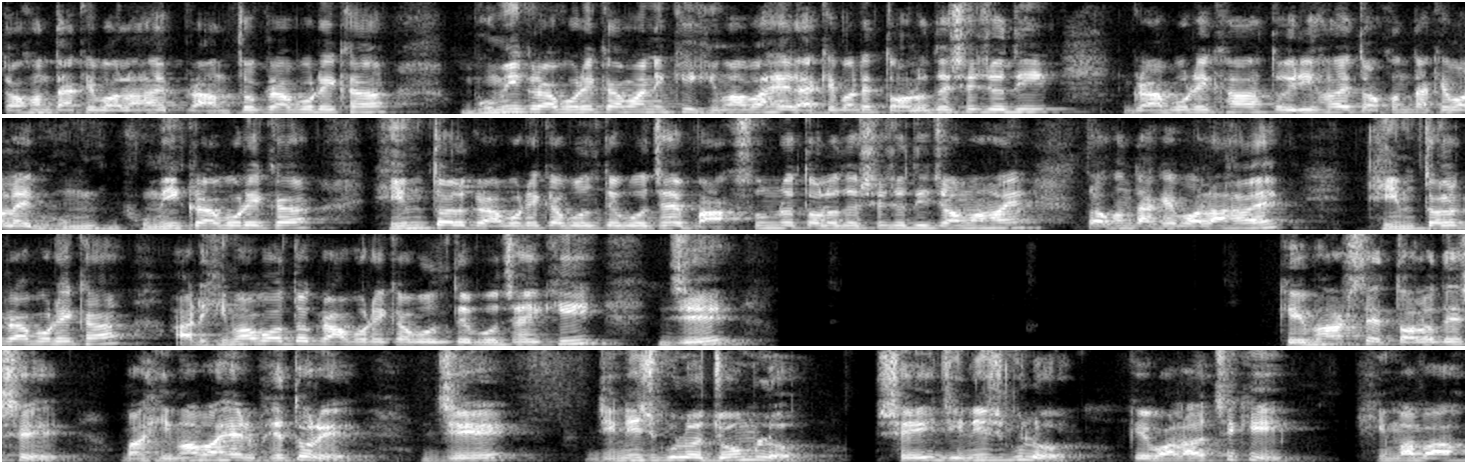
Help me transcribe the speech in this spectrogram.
তখন তাকে বলা হয় প্রান্ত গ্রাবরেখা ভূমি গ্রাবরেখা মানে কি? হিমাবাহের একেবারে তলদেশে যদি গ্রাবরেখা তৈরি হয়, তখন তাকে বলা হয় ভূমি গ্রাবরেখা হিমতল গ্রাবরেখা বলতে বোঝায় বাকশূন্য তলদেশে যদি জমা হয়, তখন তাকে বলা হয় হিমতল গ্রাবরেখা। আর হিমাবদ্ধ গ্রাবরেখা বলতে বোঝায় কি? যে কেভার্সের তলদেশে বা হিমাবাহের ভেতরে যে জিনিসগুলো জমলো সেই জিনিসগুলোকে বলা হচ্ছে কি? হিমাবাহ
